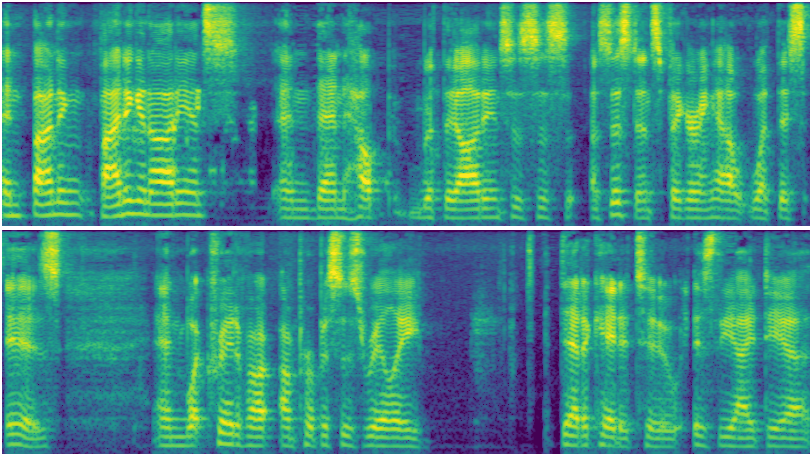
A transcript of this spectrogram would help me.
and finding finding an audience and then help with the audience's assistance figuring out what this is and what creative on purpose is really dedicated to is the idea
